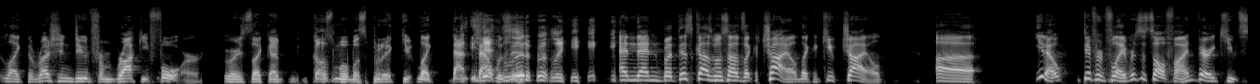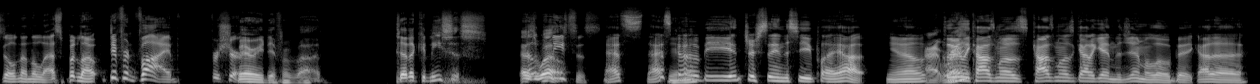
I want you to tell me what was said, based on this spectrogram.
like the Russian dude from Rocky Four, where it's like a Cosmo must break you. Like that. That Yeah, was it. literally. And then, but this Cosmo sounds like a child, like a cute child. Uh, you know, different flavors. It's all fine. Very cute still, nonetheless. But no, different vibe for sure. Very different vibe. Telekinesis as well. Telekinesis. That's that's You gonna know? be interesting to see play out. You know, Right, clearly right? Cosmos Cosmos got to get in the gym a little bit. Gotta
